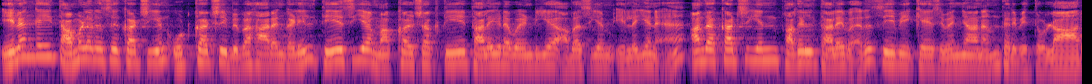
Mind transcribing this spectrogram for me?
இலங்கை தமிழரசு கட்சியின் உட்கட்சி விவகாரங்களில் தேசிய மக்கள் சக்தி தலையிட வேண்டிய அவசியம் இல்லை என அந்த கட்சியின் பதில் தலைவர் சி வி கே சிவஞானம் தெரிவித்துள்ளார்.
